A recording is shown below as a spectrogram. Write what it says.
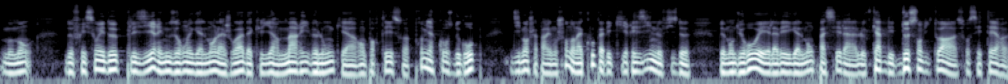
moments de frisson et de plaisir. Et nous aurons également la joie d'accueillir Marie Velon qui a remporté sa première course de groupe dimanche à Paris-Longchamp dans la coupe avec qui résine le fils de, de Manduro et elle avait également passé le cap des 200 victoires sur ces terres euh,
